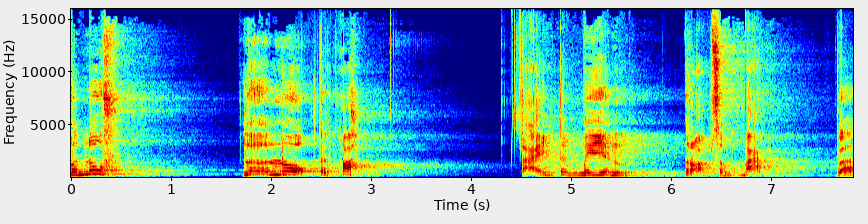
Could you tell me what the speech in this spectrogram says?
មនុស្សលើលោកទាំងអស់តែងតែមានទ្រពសម្បត្តិបើ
